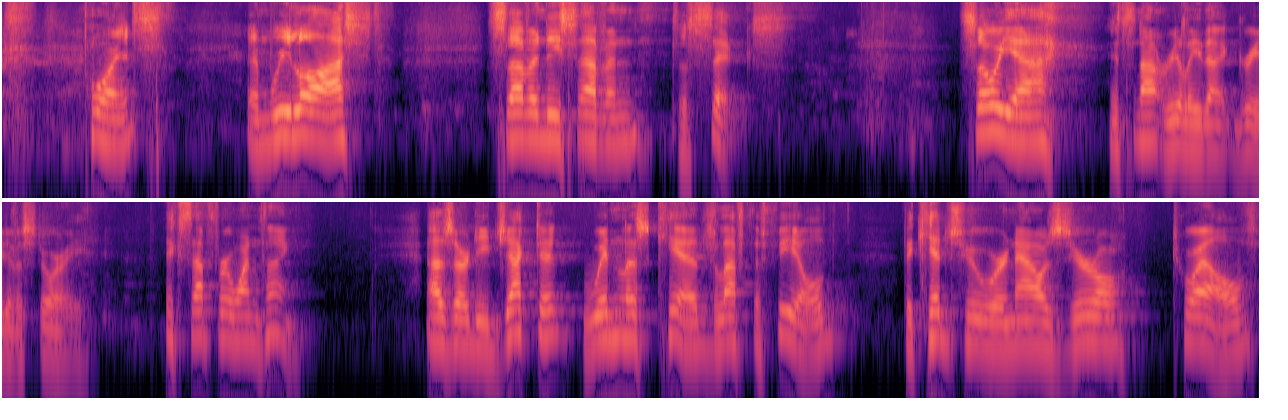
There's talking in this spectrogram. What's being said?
points, and we lost 77 to 6. So, yeah, it's not really that great of a story, except for one thing. As our dejected, winless kids left the field, the kids who were now 0 12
